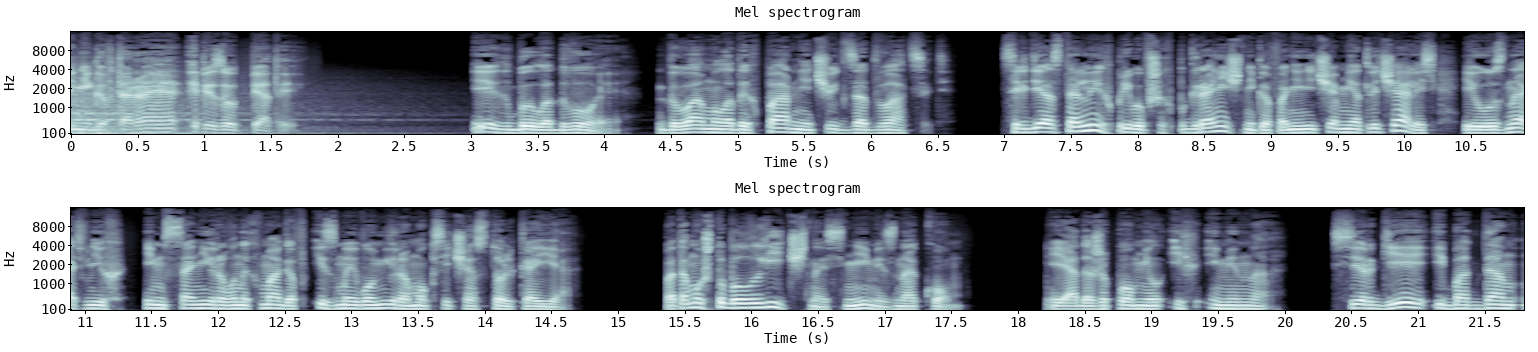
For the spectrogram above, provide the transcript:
Книга вторая, эпизод пятый. Их было двое. Два молодых парня чуть за двадцать. Среди остальных прибывших пограничников они ничем не отличались, и узнать в них имсонированных магов из моего мира мог сейчас только я. Потому что был лично с ними знаком. Я даже помнил их имена. Сергей и Богдан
